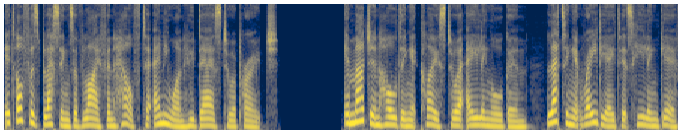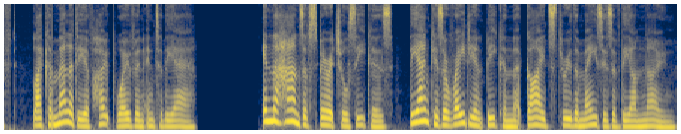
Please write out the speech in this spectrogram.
it offers blessings of life and health to anyone who dares to approach. Imagine holding it close to a ailing organ, letting it radiate its healing gift, like a melody of hope woven into the air. In the hands of spiritual seekers, the Ankh is a radiant beacon that guides through the mazes of the unknown.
